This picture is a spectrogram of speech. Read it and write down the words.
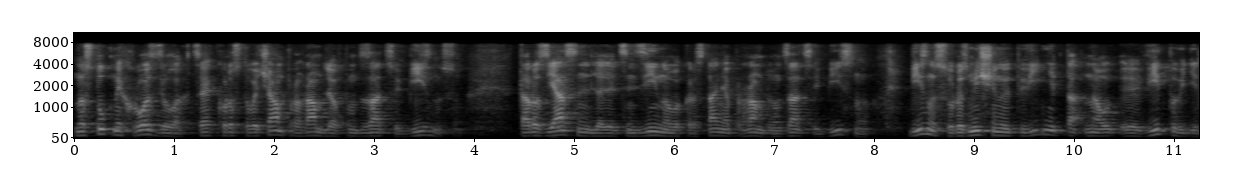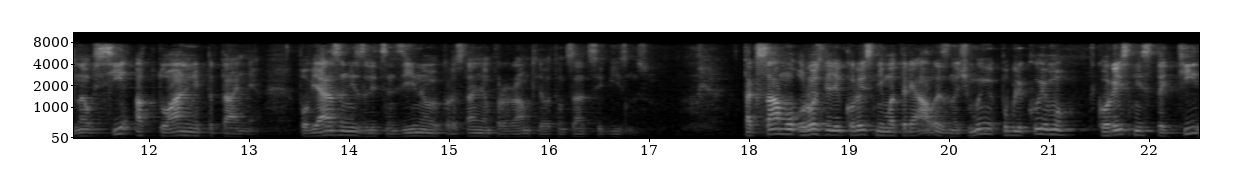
в наступних розділах це користувачам програм для автоматизації бізнесу та роз'яснення для ліцензійного використання програм для автоматизації бізнесу, бізнесу розміщені відповідні та на е, відповіді на всі актуальні питання, пов'язані з ліцензійним використанням програм для автоматизації бізнесу. Так само у розділі корисні матеріали, значить, ми публікуємо корисні статті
